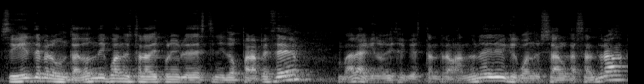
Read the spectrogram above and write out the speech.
Siguiente pregunta, ¿dónde y cuándo estará disponible Destiny 2 para PC? Vale, aquí nos dice que están trabajando en ello y que cuando salga saldrá.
